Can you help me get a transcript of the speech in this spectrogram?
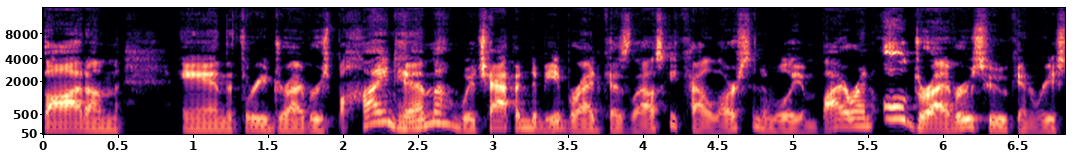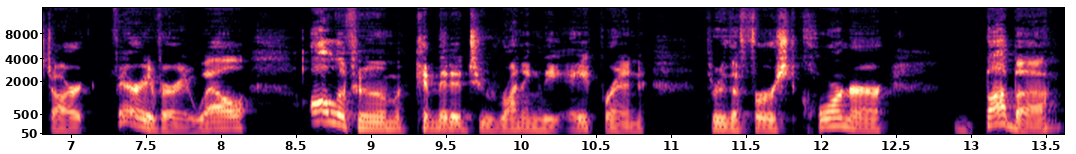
bottom and the three drivers behind him, which happened to be Brad Keselowski, Kyle Larson, and William Byron, all drivers who can restart very, very well, all of whom committed to running the apron through the first corner. Bubba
